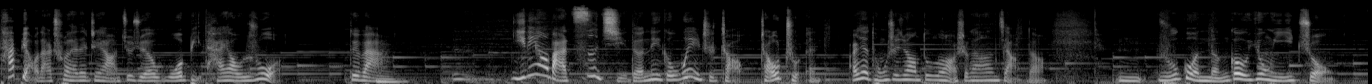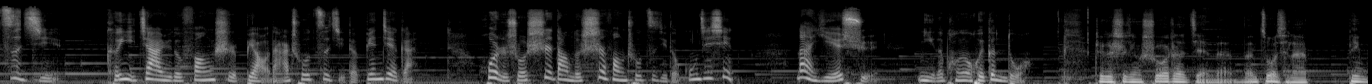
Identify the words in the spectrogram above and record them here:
他表达出来的这样，就觉得我比他要弱，对吧？嗯，一定要把自己的那个位置找找准，而且同时，就像杜杜老师刚刚讲的，嗯，如果能够用一种自己可以驾驭的方式表达出自己的边界感，或者说适当的释放出自己的攻击性。那也许你的朋友会更多。这个事情说着简单，但做起来并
